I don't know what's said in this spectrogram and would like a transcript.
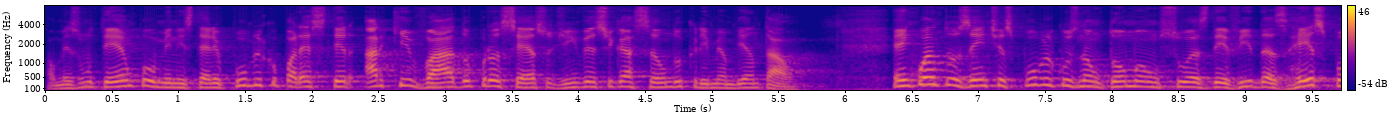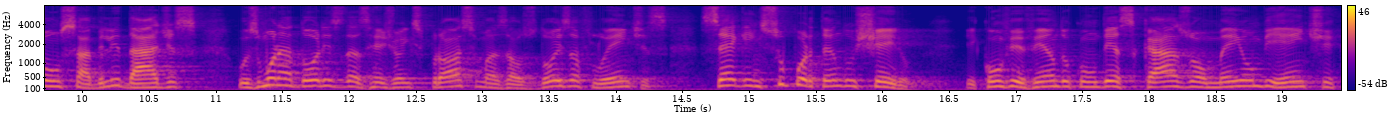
Ao mesmo tempo, o Ministério Público parece ter arquivado o processo de investigação do crime ambiental. Enquanto os entes públicos não tomam suas devidas responsabilidades, os moradores das regiões próximas aos dois afluentes seguem suportando o cheiro e convivendo com descaso ao meio ambiente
